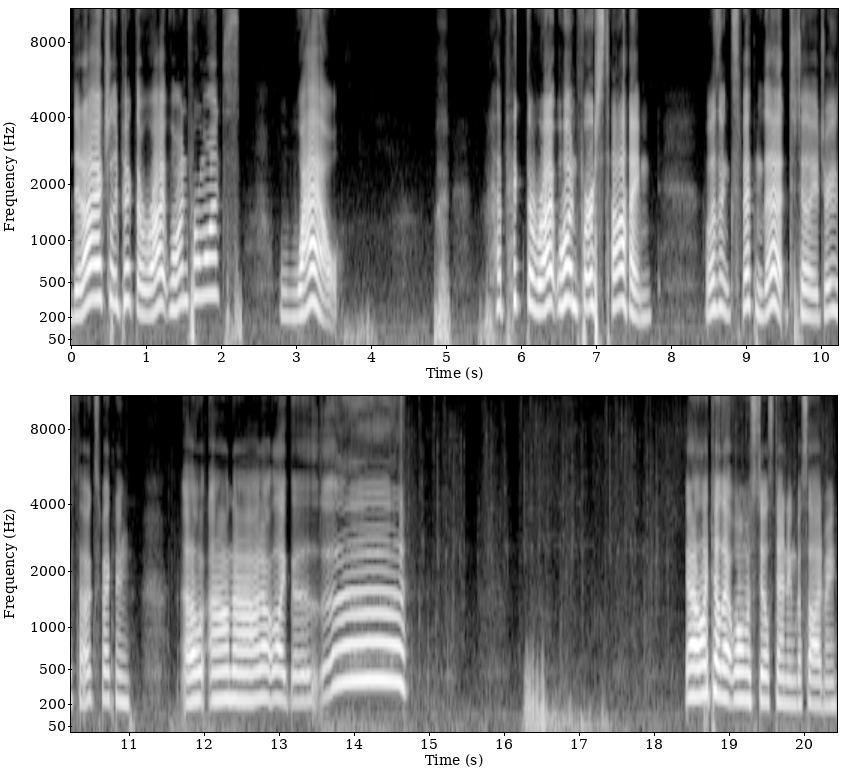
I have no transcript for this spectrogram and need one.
did I actually pick the right one for once? Wow. I picked the right one first time. I wasn't expecting that, to tell you the truth. I was expecting... Oh, oh no, I don't like this. Uh. Yeah, I liked how that one was still standing beside me.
